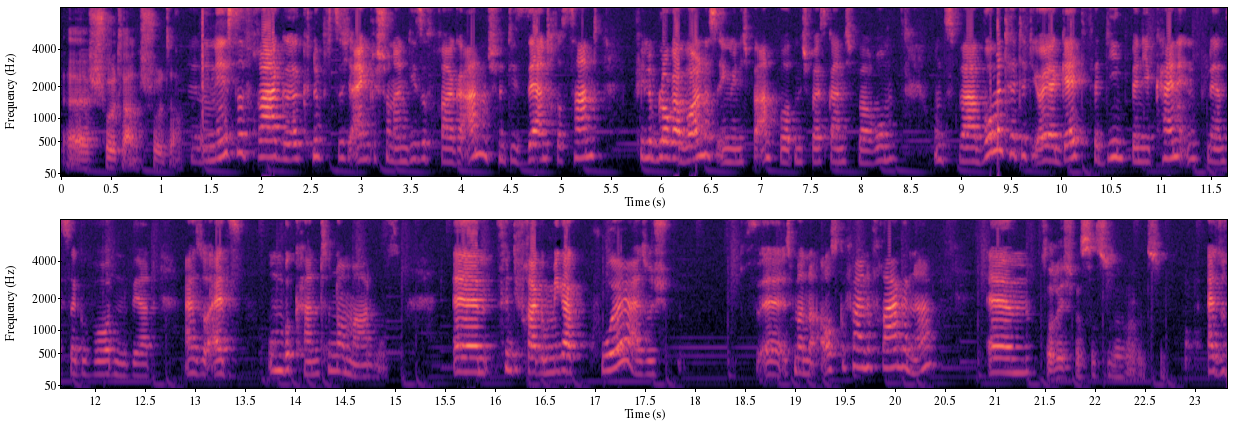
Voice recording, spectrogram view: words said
äh, Schulter an Schulter. Die nächste Frage knüpft sich eigentlich schon an diese Frage an. Ich finde die sehr interessant. Viele Blogger wollen das irgendwie nicht beantworten. Ich weiß gar nicht warum. Und zwar, womit hättet ihr euer Geld verdient, wenn ihr keine Influencer geworden wärt? Also als unbekannte Normalos. Ähm, finde die Frage mega cool. Also ich, äh, ist mal eine ausgefallene Frage, ne? Ähm, Soll ich was dazu sagen? willst du? also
